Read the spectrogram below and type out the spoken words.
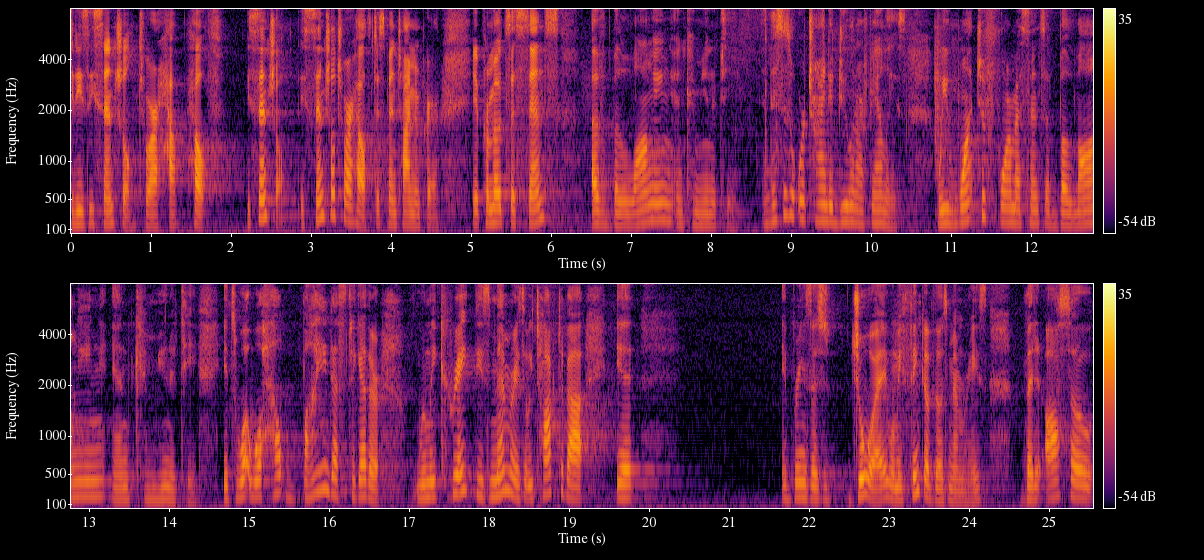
It is essential to our health. Essential, essential to our health to spend time in prayer. It promotes a sense of belonging and community. And this is what we're trying to do in our families. We want to form a sense of belonging and community. It's what will help bind us together when we create these memories that we talked about, it it brings us joy when we think of those memories, but it also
